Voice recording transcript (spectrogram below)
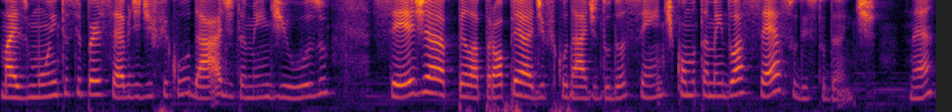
Mas muito se percebe de dificuldade também de uso, seja pela própria dificuldade do docente, como também do acesso do estudante, né?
